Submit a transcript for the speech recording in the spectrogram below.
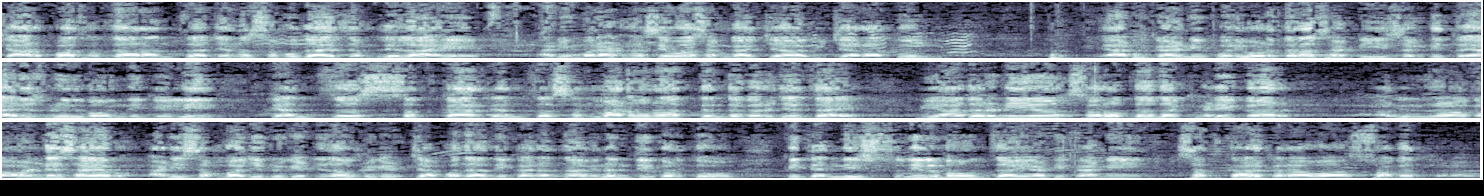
चार पाच हजारांचा जनसमुदाय जमलेला आहे. आणि मराठा सेवा संघाच्या विचारातून या ठिकाणी परिवर्तनासाठी सगळी तयारी सुनील भाऊंनी केली. त्यांचं सत्कार त्यांचा सन्मान होणं अत्यंत गरजेचं आहे. मी आदरणीय सौरभदादा खेडेकर अरविंदराव गावंडे साहेब आणि संभाजी ब्रिगेड जिजाऊ ब्रिगेडच्या पदाधिकाऱ्यांना विनंती करतो की त्यांनी सुनील भाऊंचा या ठिकाणी सत्कार करावा स्वागत करावं.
